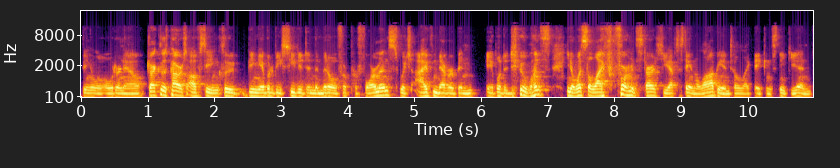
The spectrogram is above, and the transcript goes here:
being a little older now, Dracula's powers obviously include being able to be seated in the middle of a performance, which I've never been able to do. Once you know, once the live performance starts, you have to stay in the lobby until like they can sneak you in.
